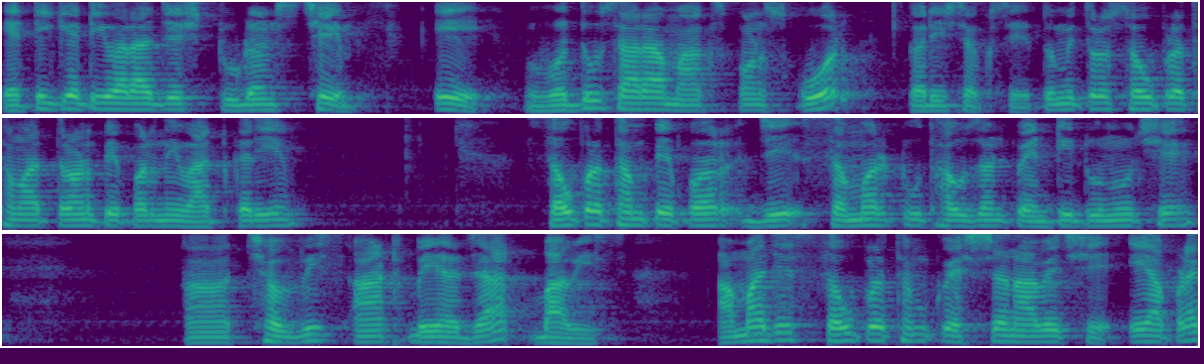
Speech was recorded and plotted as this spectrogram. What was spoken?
એટીકેટીવાળા જે સ્ટુડન્ટ્સ છે, એ વધુ સારા માર્ક્સ પણ સ્કોર કરી શકશે. તો મિત્રો, સૌપ્રથમ આ ત્રણ પેપરની વાત કરીએ. સૌપ્રથમ પેપર જે સમર ટુ થાઉઝન્ડ ટ્વેન્ટી ટુનું છે છવ્વીસ આઠ બે હજાર બાવીસ. આમાં જે સૌપ્રથમ ક્વેશ્ચન આવે છે, એ આપણે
